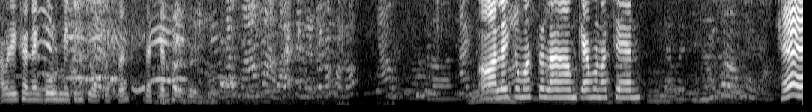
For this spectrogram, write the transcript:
আবার এখানে গোল মিটিং চলতেছে, দেখেন। ওয়ালাইকুম আসসালাম, কেমন আছেন? হ্যাঁ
